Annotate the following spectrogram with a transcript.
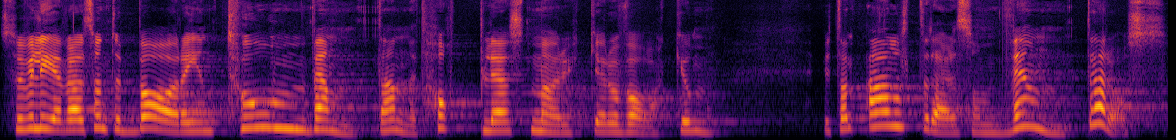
Så vi lever alltså inte bara i en tom väntan, ett hopplöst mörker och vakuum. Utan allt det där som väntar oss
